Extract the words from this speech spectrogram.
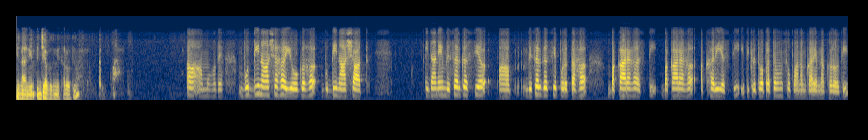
इदानीं विद्याभगिनी करोति वा? महोदय। बुद्धिनाशः योगः बुद्धिनाशात्। इदानीं विसर्गस्य विसर्गस्य पुरतः बकारः अस्ति, बकारः अखरि अस्ति इति कृत्वा प्रथमं सोपानं कार्यं न करोति।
